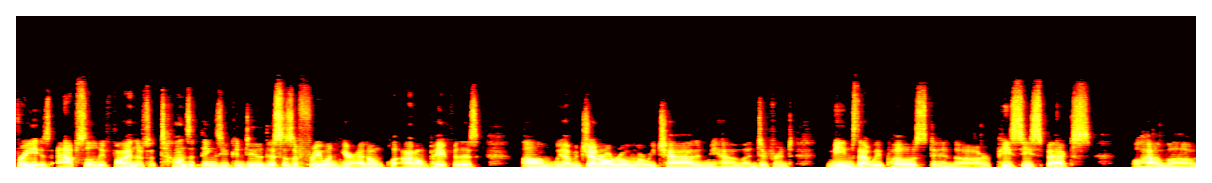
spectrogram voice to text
free is absolutely fine. There's a tons of things you can do. This is a free one here. I don't I don't pay for this. Um, we have a general room where we chat and we have uh, different memes that we post and uh, our PC specs. We'll have uh,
